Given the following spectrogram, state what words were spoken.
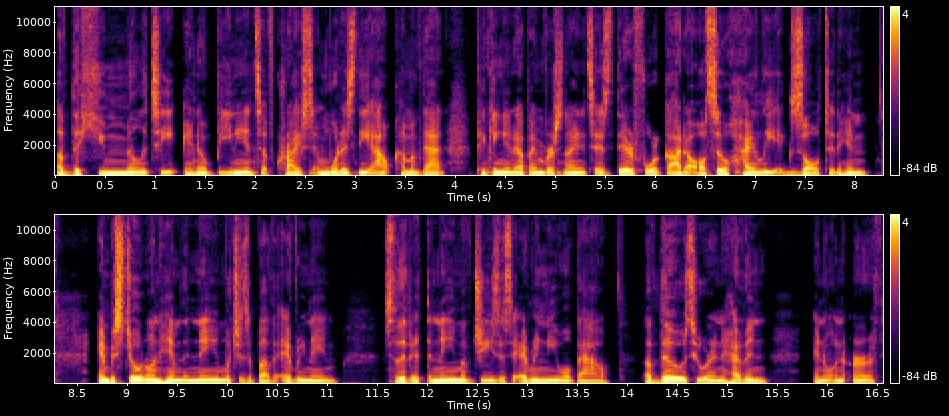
of the humility and obedience of Christ. And what is the outcome of that? Picking it up in verse 9, it says, Therefore, God also highly exalted him and bestowed on him the name which is above every name, so that at the name of Jesus every knee will bow, of those who are in heaven and on earth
